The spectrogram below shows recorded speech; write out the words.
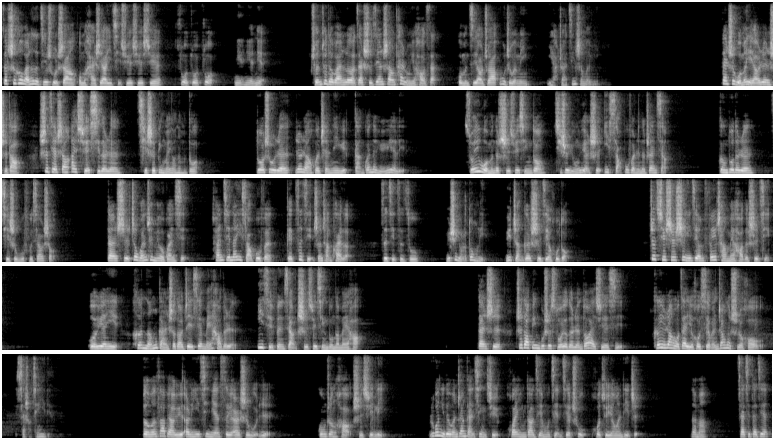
在吃喝玩乐的基础上，我们还是要一起学学学，做做做，念念念。纯粹的玩乐在时间上太容易耗散，我们既要抓物质文明，也要抓精神文明。但是我们也要认识到，世界上爱学习的人其实并没有那么多，多数人仍然会沉溺于感官的愉悦里。所以，我们的持续行动其实永远是一小部分人的专享，更多的人其实无福消受。但是这完全没有关系，团结那一小部分，给自己生产快乐，自给自足，于是有了动力与整个世界互动。这其实是一件非常美好的事情。我愿意和能感受到这些美好的人一起分享持续行动的美好。但是，知道并不是所有的人都爱学习，可以让我在以后写文章的时候下手轻一点。本文发表于二零一七年四月二十五日，公众号持续力。如果你对文章感兴趣，欢迎到节目简介处获取原文地址。那么，下期再见。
